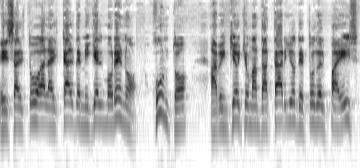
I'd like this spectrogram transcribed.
exaltó al alcalde Miguel Moreno junto a 28 mandatarios de todo el país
